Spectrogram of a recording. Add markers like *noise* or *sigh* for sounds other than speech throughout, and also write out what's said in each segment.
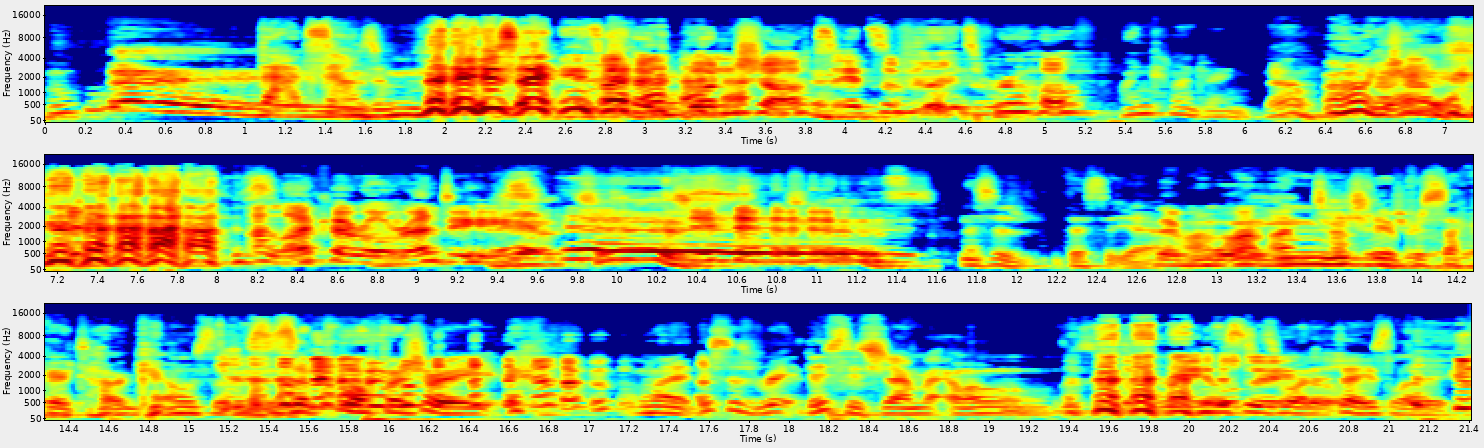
Hey! That sounds amazing. It's like a gunshot. It's it's rough. when can I drink? Now. Oh yeah. *laughs* I like her already. Yeah, cheers. Cheers. this is this yeah. They're I'm, way I'm, I'm usually a talented, prosecco type girl, so this *laughs* is a proper treat. I'm *laughs* like this is ri- this is champagne. Oh, this is the real this is what it tastes like.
